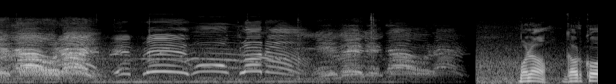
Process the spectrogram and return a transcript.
eta orain! Enplegu plana! Hemen eta orain! Bueno, gaurko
